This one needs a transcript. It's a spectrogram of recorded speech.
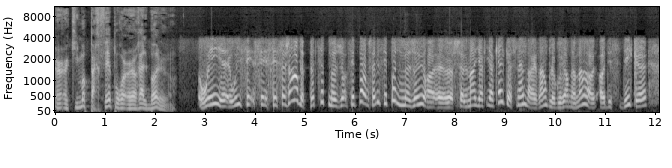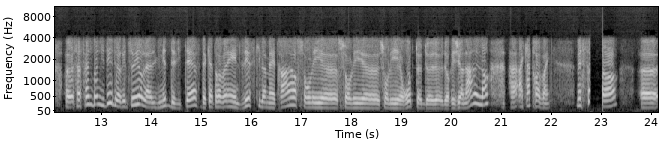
un, climat parfait pour un, un ras-le-bol. Oui, euh, oui, c'est ce genre de petite mesure. C'est pas, vous savez, c'est pas une mesure euh, seulement. Il y, a, il y, a, quelques semaines, par exemple, le gouvernement a, décidé que euh, ça serait une bonne idée de réduire la limite de vitesse de 90 km/h sur les sur les sur les routes de, de régionales là, à, à 80. Mais ça, euh,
